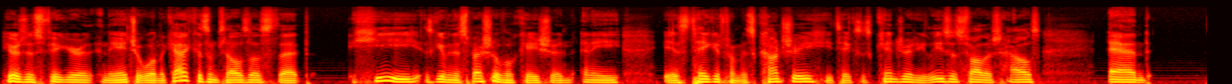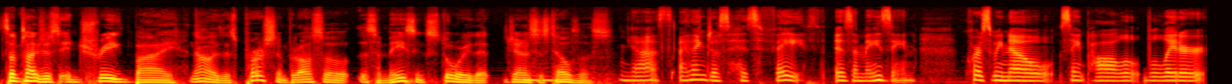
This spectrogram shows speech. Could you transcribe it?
here's this figure in the ancient world. The Catechism tells us that he is given a special vocation and he is taken from his country. He takes his kindred. He leaves his father's house, and sometimes just intrigued by not only this person but also this amazing story that Genesis Mhm. tells us. Yes, I think just his faith is amazing. Of course, we know St. Paul will later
